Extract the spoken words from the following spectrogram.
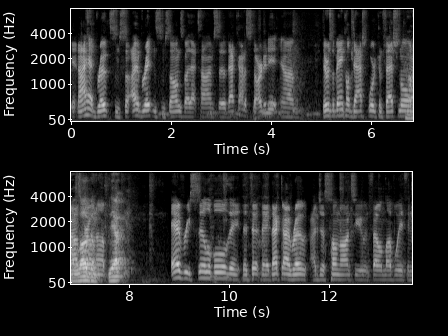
and I had wrote some, so I had written some songs by that time, so that kind of started it. Um, there was a band called Dashboard Confessional when oh, I was growing them. up. Yep. Every syllable that that, that that guy wrote, I just hung on to and fell in love with, and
